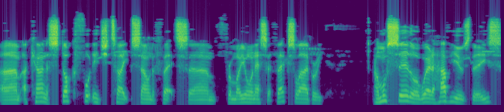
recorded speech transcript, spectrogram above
um, are kind of stock footage type sound effects um, from my own SFX library. I must say though, where I have used these,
